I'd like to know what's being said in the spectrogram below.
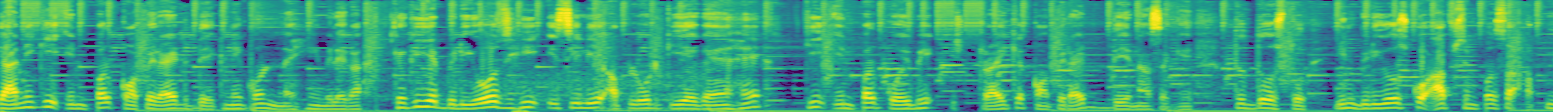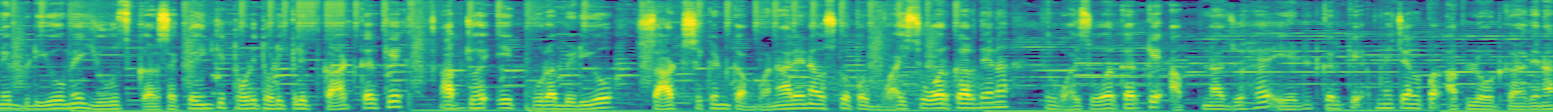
यानी कि इन पर कॉपीराइट देखने को नहीं मिलेगा, क्योंकि ये वीडियोस ही इसीलिए अपलोड किए गए हैं कि इन पर कोई भी स्ट्राइक या कॉपीराइट दे ना सके। तो दोस्तों, इन वीडियोस को आप सिंपल सा अपने वीडियो में यूज़ कर सकते हो। इनकी थोड़ी थोड़ी क्लिप काट करके आप जो है एक पूरा वीडियो साठ सेकंड का बना लेना, उसके ऊपर वॉइस ओवर कर देना, फिर वॉइस ओवर करके अपना जो है एडिट करके अपने चैनल पर अपलोड कर देना।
